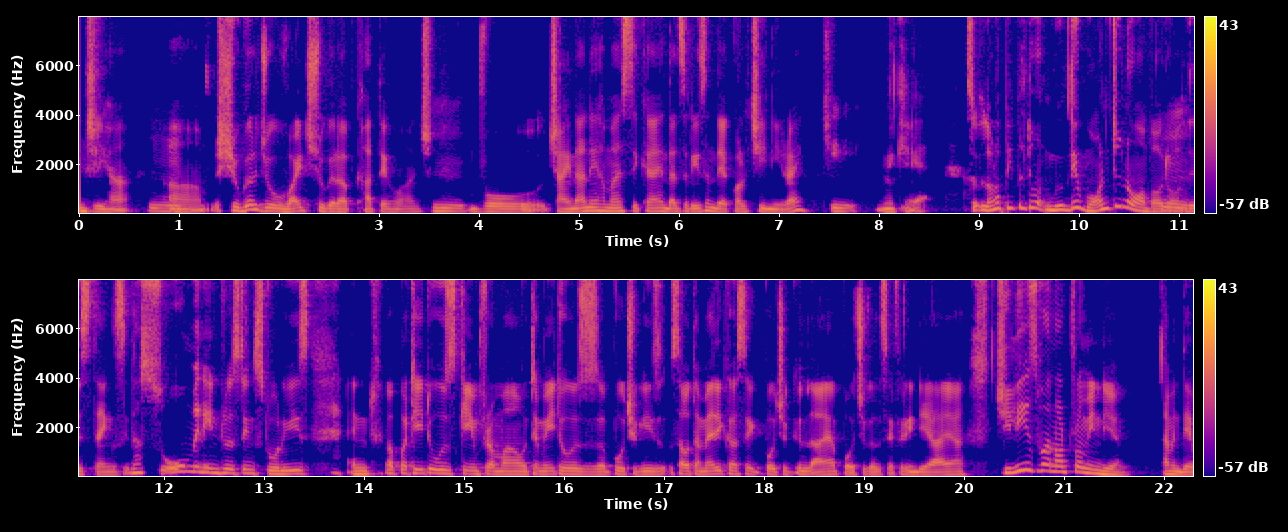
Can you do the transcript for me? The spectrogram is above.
जी हाँ। हम्म। शुगर जो वाइट शुगर आप खाते हो आज हम्म। वो चाइना ने हमें सिखाया that's the reason they are called chini right chini. Okay so lot of people don't they want to know about all this things there are so many interesting stories and potatoes came from out tomatoes Portuguese South America से पोर्चुगल आया पोर्चुगल से फिर इंडिया आया। Chillies were not from India I mean, there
